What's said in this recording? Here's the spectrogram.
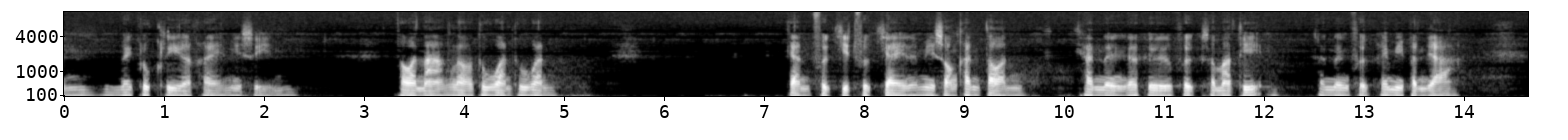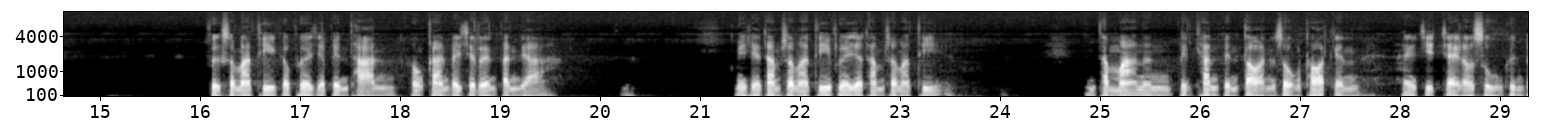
ลไม่คลุกคลีกับใคร มีศีลภาวนาของเราทุกวันทุกวัน การฝึกจิตฝึกใจนะมีสองขั้นตอน ขั้นหนึ่งก็คือฝึกสมาธิ ขั้นหนึ่งฝึกให้มีปัญญา ฝึกสมาธิก็เพื่อจะเป็นฐานของการไปเจริญปัญญา ไม่ใช่ทำสมาธิเพื่อจะทำสมาธิ ธรรมะนั้นเป็นขั้นเป็นตอนส่งทอดกัน ให้จิตใจเราสูงขึ้นไป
